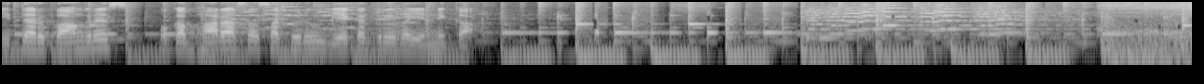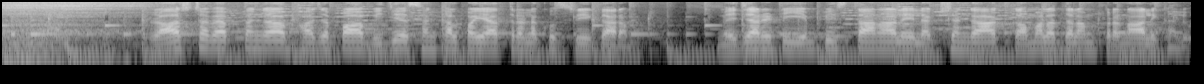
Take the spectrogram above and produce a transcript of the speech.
ఇద్దరు కాంగ్రెస్ ఒక భారాస సభ్యుడు ఏకగ్రీవ ఎన్నిక. రాష్ట్ర వ్యాప్తంగా భాజపా విజయ సంకల్ప యాత్రలకు శ్రీకారం. మెజారిటీ ఎంపీ స్థానాలే లక్ష్యంగా కమలదళం ప్రణాళికలు.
